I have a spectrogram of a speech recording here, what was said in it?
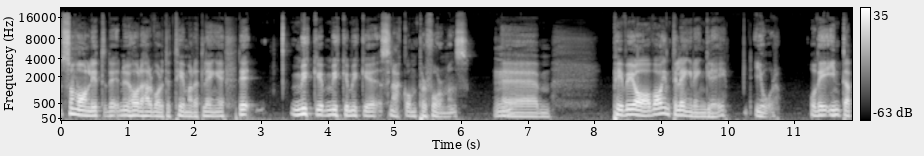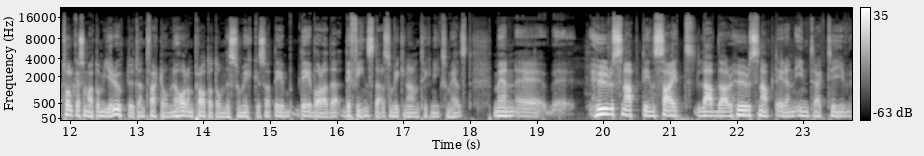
som vanligt. Det, nu har det här varit ett tema rätt länge. Det är mycket, mycket, mycket snack om performance. Mm. Ehm, PVA var inte längre en grej i år. Och det är inte att tolka som att de ger upp det, utan tvärtom. Nu har de pratat om det så mycket så att det, det är bara där, det finns där som vilken annan teknik som helst. Men eh, hur snabbt din sajt laddar, hur snabbt är den interaktiv,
